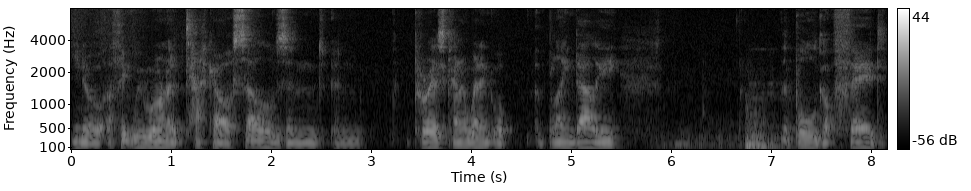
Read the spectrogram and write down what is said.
you know, I think we were on attack ourselves, and and Perez kind of went into a, a blind alley. The ball got fed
